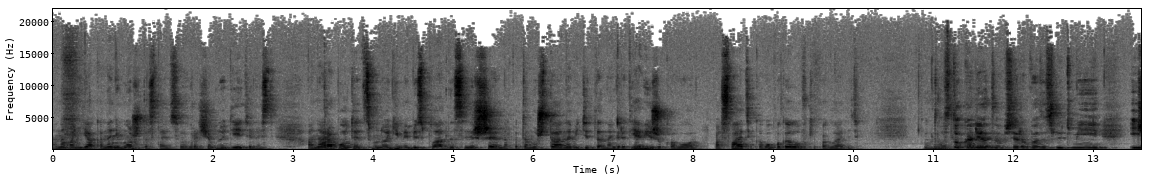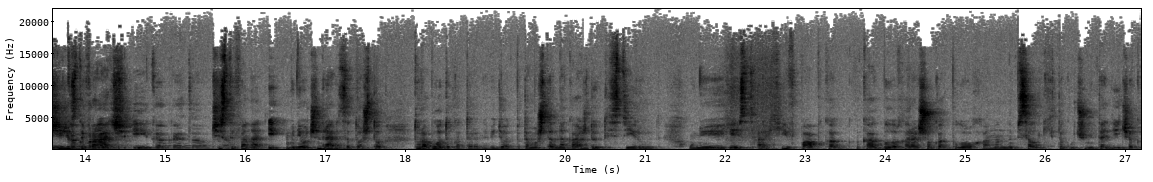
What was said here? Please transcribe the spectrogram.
Она маньяк, она не может оставить свою врачебную деятельность. Она работает с многими бесплатно совершенно, потому что она видит, она говорит, я вижу, кого послать, а кого по головке погладить. Ну, вот. Столько лет вообще работать с людьми, и Чистый как врач, фанатик. и как это... Чистый фанат. И мне очень нравится то, что ту работу, которую она ведет, потому что она каждую тестирует. У нее есть архив, папка, как было хорошо, как плохо. Она написала каких-то кучу методичек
